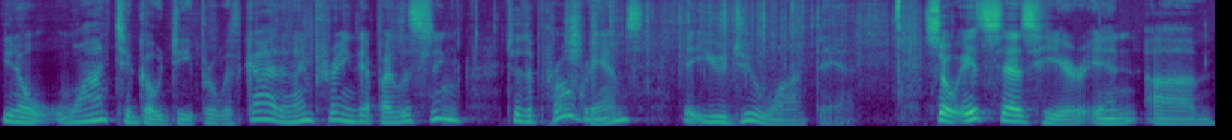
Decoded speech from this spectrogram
you know want to go deeper with God. And I'm praying that by listening to the programs that you do want that. So it says here in um,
